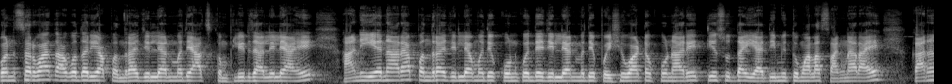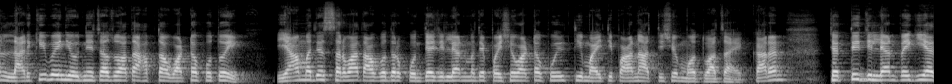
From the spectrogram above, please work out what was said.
पण सर्वात अगोदर या पंधरा जिल्ह्यांमध्ये आज कंप्लीट झालेले आहे. आणि येणाऱ्या पंधरा जिल्ह्यामध्ये कोणकोणत्या जिल्ह्यांमध्ये पैसे वाटप होणार आहे ते सुद्धा यादी मी तुम्हाला सांगणार आहे. कारण लाडकी बहीण योजनेचा जो आता हप्ता वाटप होतोय यामध्ये सर्वात अगोदर कोणत्या जिल्ह्यांमध्ये पैसे वाटप होईल ती माहिती पाहणं अतिशय महत्त्वाचं आहे. कारण छत्तीस जिल्ह्यांपैकी या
